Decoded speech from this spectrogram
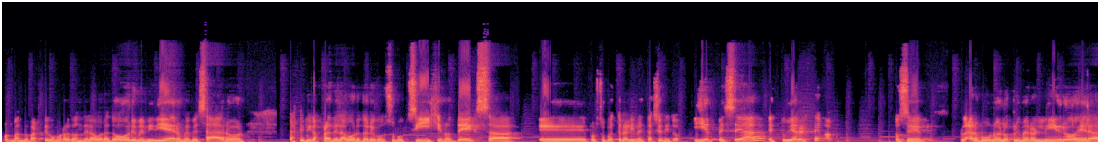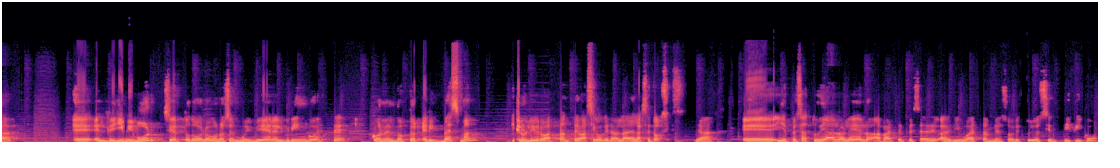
formando parte como ratón de laboratorio, me midieron, me pesaron, las típicas pruebas de laboratorio, consumo oxígeno, DEXA, eh, por supuesto la alimentación y todo. Y empecé a estudiar el tema. Entonces, claro, pues uno de los primeros libros era eh, el de Jimmy Moore, ¿cierto? Todos lo conocen muy bien, el gringo este, con el doctor Eric Bessman, que era un libro bastante básico que te habla de la cetosis, ¿ya? Eh, y empecé a estudiarlo, leerlo, aparte empecé a averiguar también sobre estudios científicos,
